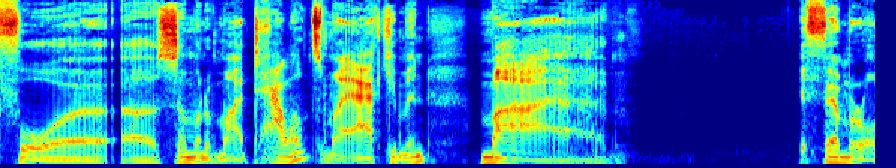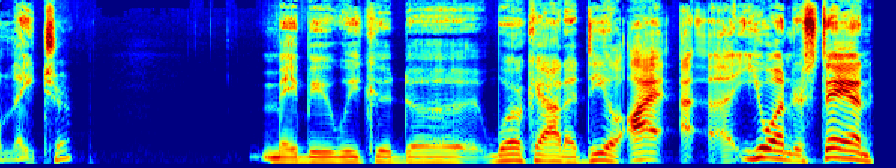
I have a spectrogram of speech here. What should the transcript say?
for uh, someone of my talents, my acumen, my ephemeral nature. Maybe we could uh, work out a deal. I, I, you understand,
